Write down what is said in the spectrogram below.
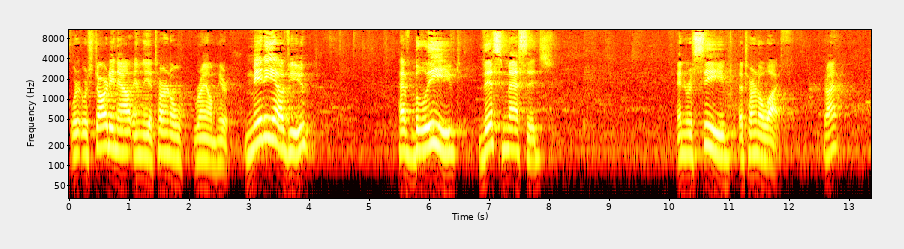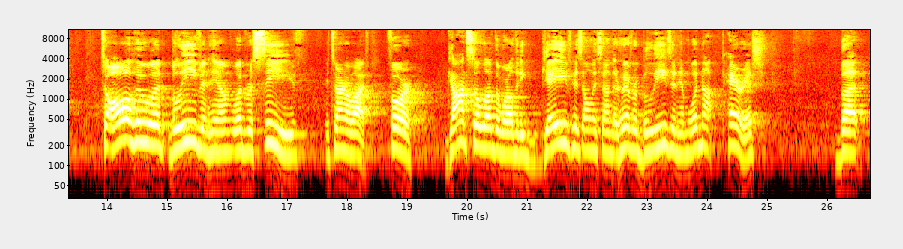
we're, we're starting out in the eternal realm here. Many of you have believed this message and received eternal life. Right? So all who would believe in him would receive eternal life. For God so loved the world that he gave his only Son, that whoever believes in him would not perish, but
